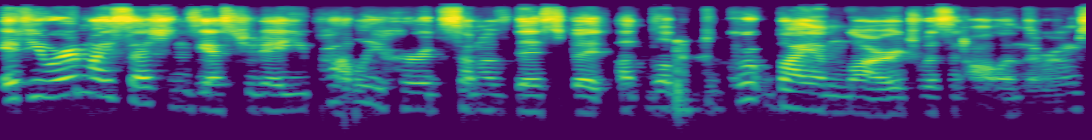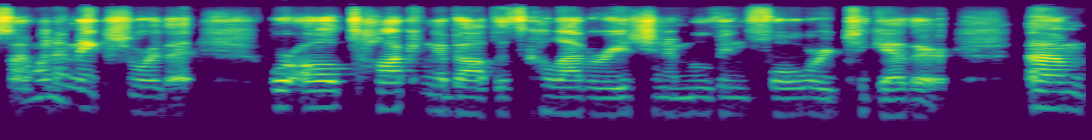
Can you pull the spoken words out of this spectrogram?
if you were in my sessions yesterday, you probably heard some of this, but the group by and large wasn't all in the room. So I want to make sure that we're all talking about this collaboration and moving forward together. Um,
